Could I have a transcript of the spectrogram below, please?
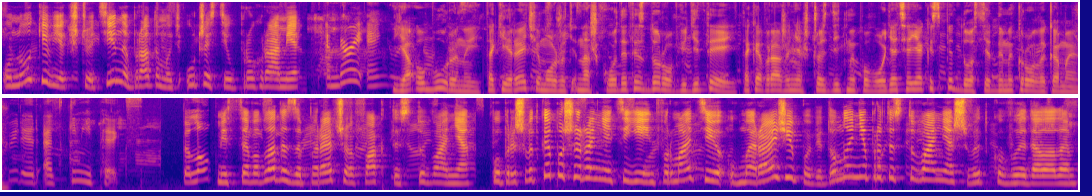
онуків, якщо ті не братимуть участі у програмі. Я обурений. Такі речі можуть нашкодити здоров'ю дітей. Таке враження, що з дітьми поводяться як із піддослідними кроликами. Місцева влада заперечує факт тестування. Попри швидке поширення цієї інформації у мережі, повідомлення про тестування швидко видалили.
